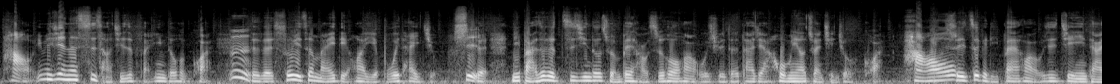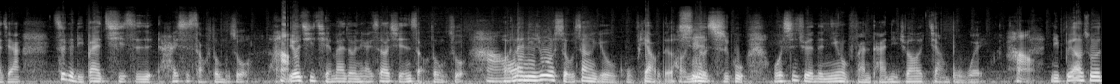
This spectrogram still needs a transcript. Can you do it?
好，因为现在市场其实反应都很快，嗯，对不对？所以这买一点的话也不会太久。是，对，你把这个资金都准备好之后的话，我觉得大家后面要赚钱就很快。好，所以这个礼拜的话，我是建议大家，这个礼拜其实还是少动作，好，尤其前半周你还是要先少动作。好，那你如果手上有股票的哈，你有持股，我是觉得你有反弹，你就要降部位。好，你不要说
